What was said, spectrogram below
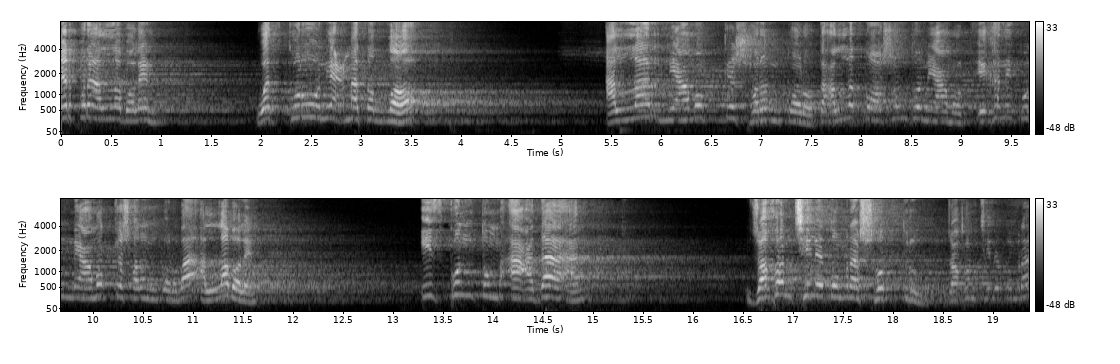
এরপরে আল্লাহ বলেন আল্লাহর নিয়ামতকে স্মরণ করো। তা আল্লাহ তো অসংখ্য নিয়ামত। এখানে কোন নিয়ামতকে স্মরণ করবা? আল্লাহ বলেন, ইজ কুনতুম আদাআন যখন ছিলে তোমরা শত্রু, যখন ছিলে তোমরা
